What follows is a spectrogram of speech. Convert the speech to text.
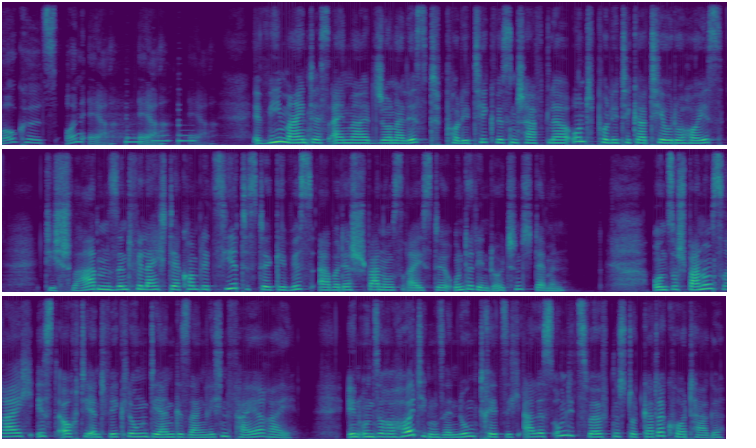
Vocals on Air. Air. Air. Wie meinte es einmal Journalist, Politikwissenschaftler und Politiker Theodor Heuss? Die Schwaben sind vielleicht der komplizierteste, gewiss aber der spannungsreichste unter den deutschen Stämmen. Und so spannungsreich ist auch die Entwicklung deren gesanglichen Feierei. In unserer heutigen Sendung dreht sich alles um die zwölften Stuttgarter Chortage.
